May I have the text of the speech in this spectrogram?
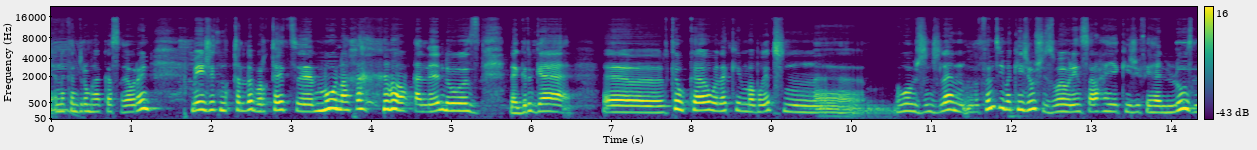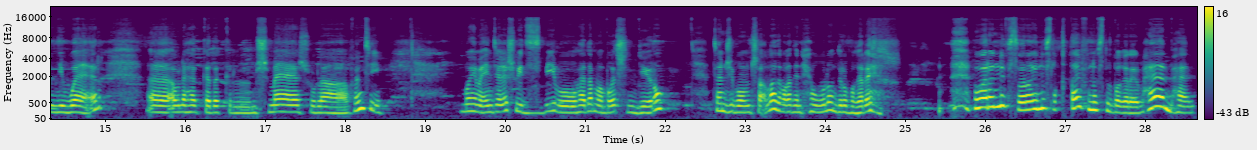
لأن كنديرهم هكا صغيورين mais جيت نقلب لقيت المونه بقى لا اللوز لا كركاع آه الكاوكاو ولكن ما بغيتش هو والجنجلان فهمتي؟ ما كيجيوش زويونين صراحة هي كيجي فيها اللوز اللي واعر. اولا هكا داك المشماش ولا فهمتي. المهم عندي غير شوية الزبيب وهذا ما بغيتش نديرو. تنجيبهم إن شاء الله. دابا غادي نحولو نديرو بغرير. هو راه نفس راه نفس القطايف ونفس البغرير. بحال بحال.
